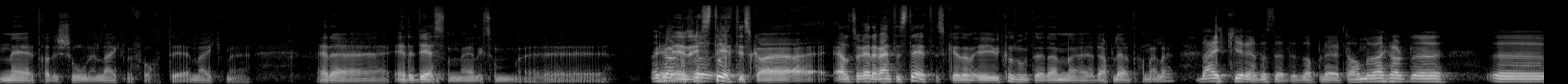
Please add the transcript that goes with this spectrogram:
med tradisjon, en leik med fortid, en leik med er det, er det, det som er liksom eh, er det, en estetisk, eh, altså er det rent estetisk i utgangspunktet den, eh, det appellerer til han, eller? Det er ikke rent estetisk det appellerer til han, men det er klart uh,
